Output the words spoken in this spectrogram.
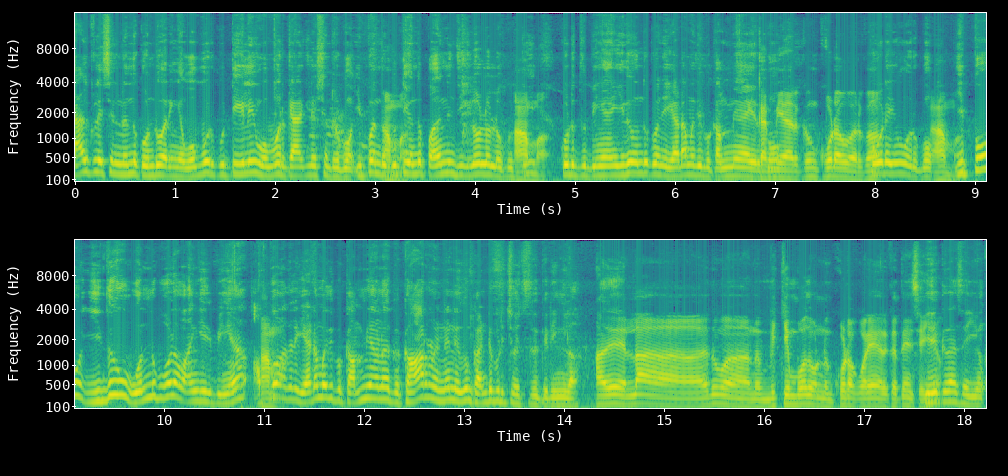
கால்குலேஷன்ல இருந்து கொண்டு வரீங்க? ஒவ்வொரு குட்டிகளையும் ஒவ்வொரு கால்குலேஷன் இருக்கும். இப்போ இந்த. குட்டி வந்து பதினஞ்சு கிலோல உள்ள குட்டி கொடுத்துப்பீங்க இது வந்து கொஞ்சம் இட மதிப்பு கம்மியா இருக்கும். கம்மியா இருக்கும். கூடவும் இருக்கும். கூடையும் இருக்கும். இப்போ இதுவும் ஒண்ணு போல வாங்கியிருப்பீங்க. அப்போ. அதுல இட மதிப்பு கம்மியானதுக்கு காரணம் என்னன்னு எதுவும் கண்டுபிடிச்சு வச்சிருக்கீங்களா அது எல்லா இதுவும் அந்த விற்கும் போது ஒண்ணு கூட குறைய இருக்கத்தையும் செய்யும். இருக்குதான் செய்யும்.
